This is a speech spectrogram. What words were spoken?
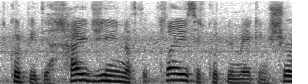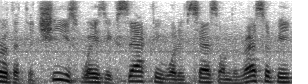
it could be the hygiene of the place, it could be making sure that the cheese weighs exactly what it says on the recipe.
